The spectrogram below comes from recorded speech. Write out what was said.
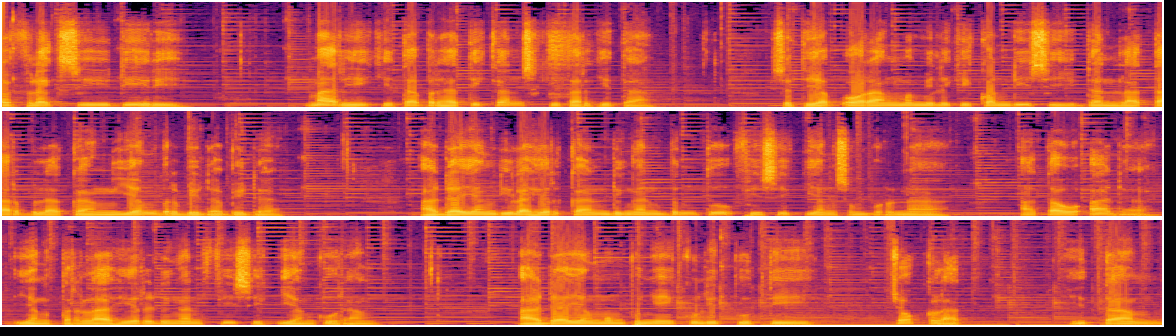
refleksi diri. Mari kita perhatikan sekitar kita. Setiap orang memiliki kondisi dan latar belakang yang berbeda-beda. Ada yang dilahirkan dengan bentuk fisik yang sempurna, atau ada yang terlahir dengan fisik yang kurang. Ada yang mempunyai kulit putih, coklat, hitam,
